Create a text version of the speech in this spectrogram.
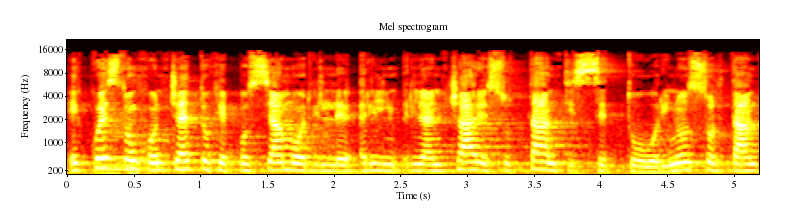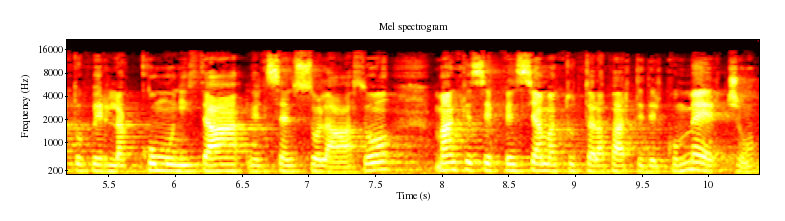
e questo è un concetto che possiamo rilanciare su tanti settori, non soltanto per la comunità nel senso lato, ma anche se pensiamo a tutta la parte del commercio,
